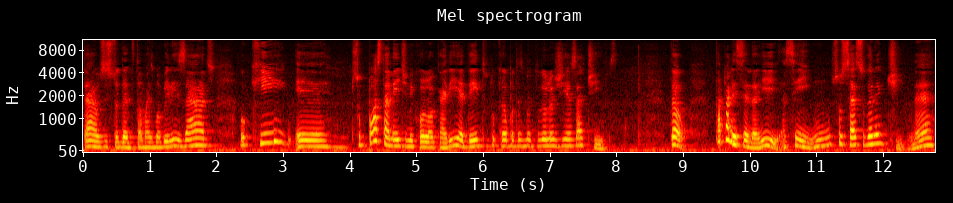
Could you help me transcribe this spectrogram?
tá? os estudantes estão mais mobilizados, o que é, supostamente me colocaria dentro do campo das metodologias ativas. Então, tá aparecendo aí, assim, um sucesso garantido, né?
